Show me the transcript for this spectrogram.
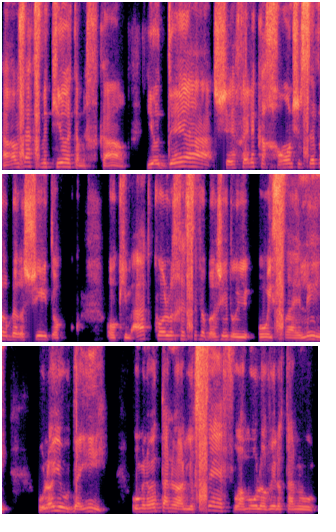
הרב זקס מכיר את המחקר, יודע שחלק האחרון של ספר בראשית, או, או כמעט כל ספר בראשית הוא, הוא ישראלי, הוא לא יהודאי, הוא מלמד אותנו על יוסף, הוא אמור להוביל אותנו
